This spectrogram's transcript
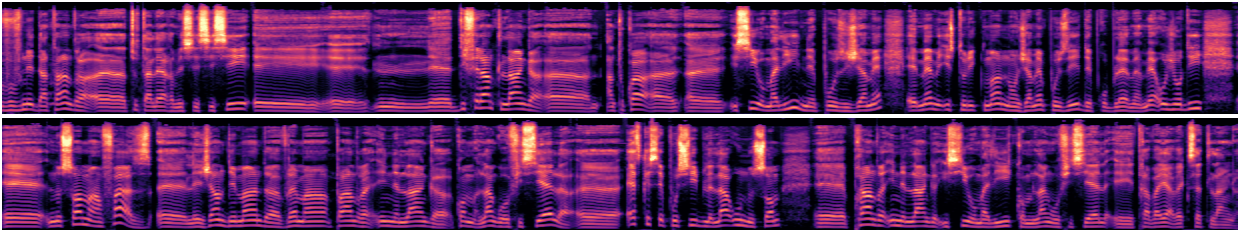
vous venez d'entendre, euh, euh, tout à l'heure, M. Sissi, et, les différentes langues, euh, en tout cas euh, ici au Mali, ne posent jamais, et même historiquement, n'ont jamais posé des problèmes. Mais aujourd'hui, nous sommes en phase. les gens demandent vraiment prendre une langue comme langue officielle. Est-ce que c'est possible, là où nous sommes, prendre une langue ici au Mali comme langue officielle et travailler avec cette langue?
